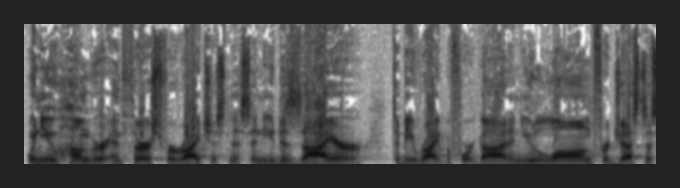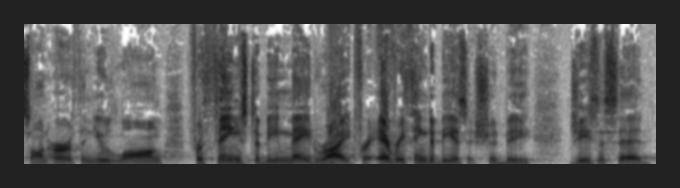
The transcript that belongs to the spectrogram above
When you hunger and thirst for righteousness and you desire to be right before God and you long for justice on earth and you long for things to be made right, for everything to be as it should be, Jesus said,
